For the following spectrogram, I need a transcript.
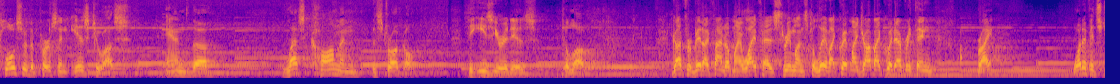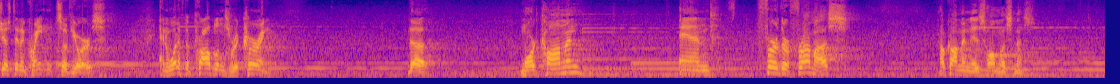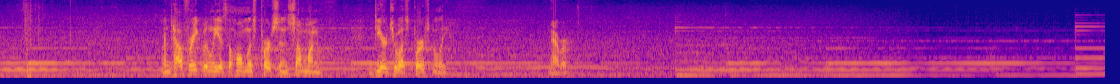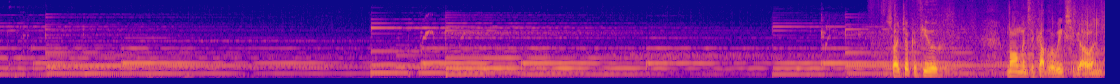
Closer the person is to us and the less common the struggle, the easier it is to love. God forbid I find out my wife has three months to live. I quit my job, I quit everything, right? What if it's just an acquaintance of yours? And what if the problem's recurring? The more common and further from us how common is homelessness? And how frequently is the homeless person someone dear to us personally? Never. So I took a few moments a couple of weeks ago and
